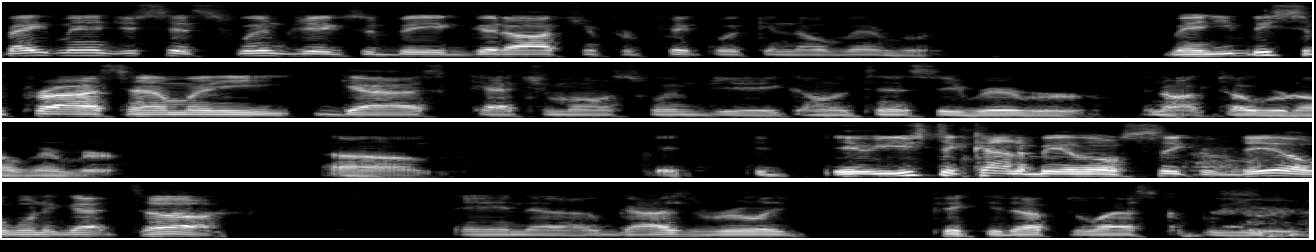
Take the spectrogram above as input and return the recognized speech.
Bateman just said swim jigs would be a good option for Pickwick in November. Man, you'd be surprised how many guys catch them on a swim jig on the Tennessee River in October, November. Um, it, it it used to kind of be a little secret deal when it got tough, and uh, guys have really picked it up the last couple of years,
